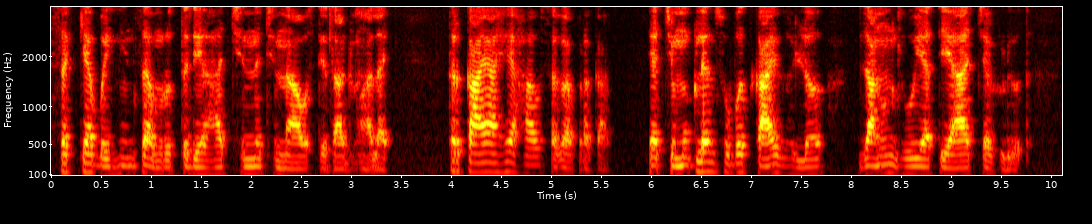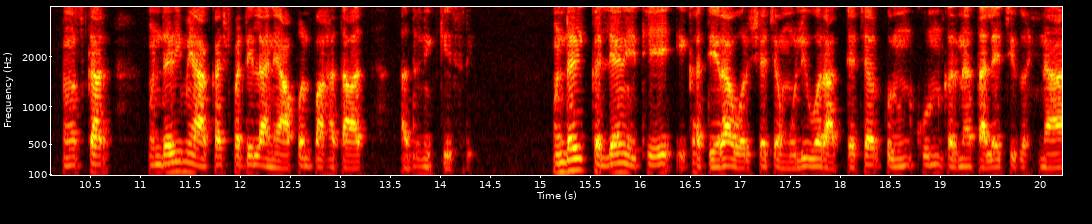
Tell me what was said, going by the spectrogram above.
सख्या बहिणींचा मृतदेह हा छिन्न छिन्न अवस्थेत आढळून आलाय. तर काय आहे हा सगळा प्रकार? या चिमुकल्यांसोबत काय घडलं जाणून घेऊयात या आजच्या व्हिडिओत. नमस्कार मंडळी मी आकाश पाटील आणि आपण पाहत आहात आधुनिक केसरी. मंडळी कल्याण येथे एका तेरा वर्षाच्या मुलीवर अत्याचार करून खून करण्यात आल्याची घटना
